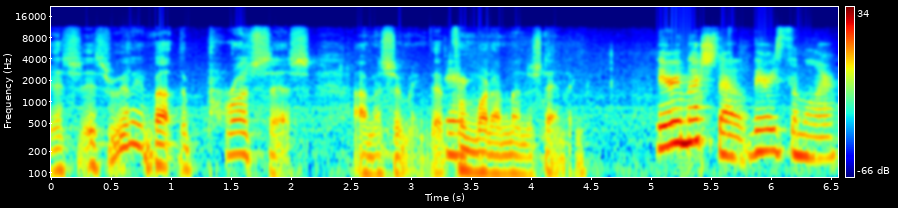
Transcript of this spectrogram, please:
It's, it's really about the process, I'm assuming, that from what I'm understanding. Very much so, very similar.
